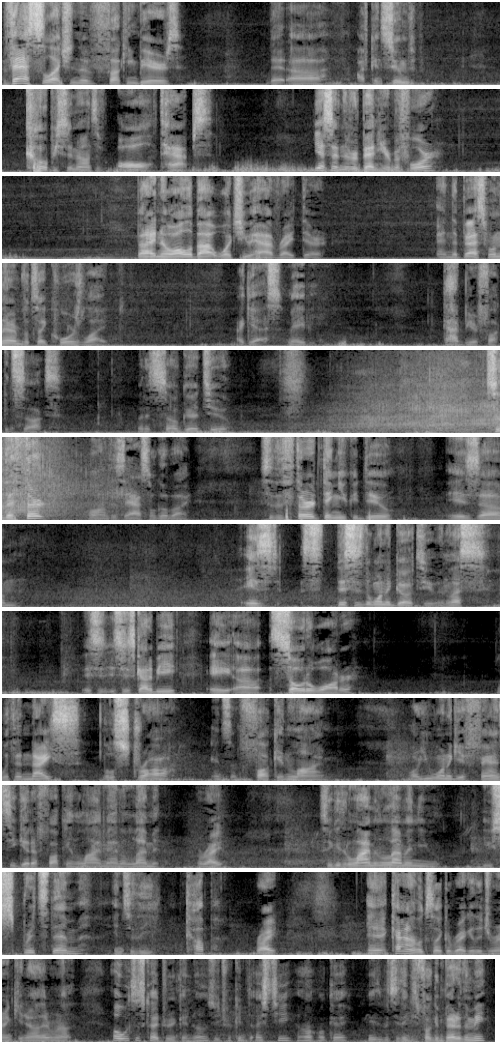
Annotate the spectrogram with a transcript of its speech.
vast selection of fucking beers that uh, I've consumed copious amounts of all taps. Yes, I've never been here before, but I know all about what you have right there. And the best one there looks like Coors Light. I guess, maybe. God, beer fucking sucks. But it's so good too. So the third, hold on, this ass will go by. So the third thing you could do is, um, is this is the one to go to, unless it's, it's just got to be a uh, soda water with a nice little straw and some fucking lime. Or you want to get fancy, get a fucking lime and a lemon. All right. So you get the lime and the lemon, you you spritz them into the cup, right? And it kind of looks like a regular drink, you know. They're not, oh, what's this guy drinking? Oh, is he drinking iced tea? Oh, okay. What's he think? He's fucking better than me?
